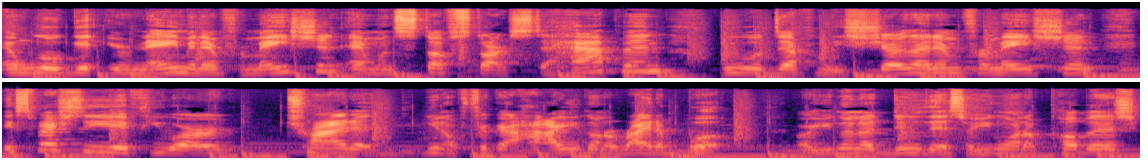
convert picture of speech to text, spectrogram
And we'll get your name and information. And when stuff starts to happen, we will definitely share that information, especially if you are trying to, you know, figure out how you're going to write a book or you're going to do this or you want to publish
